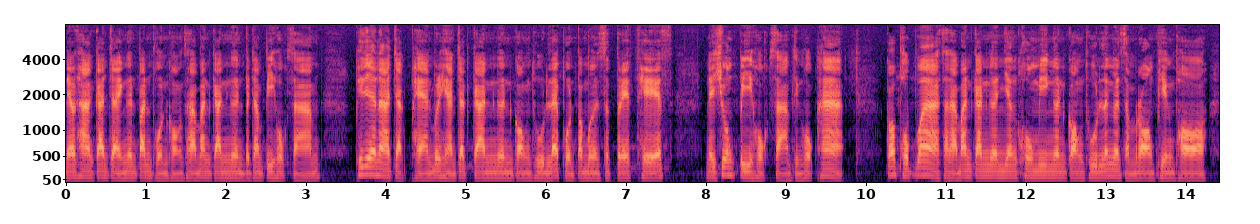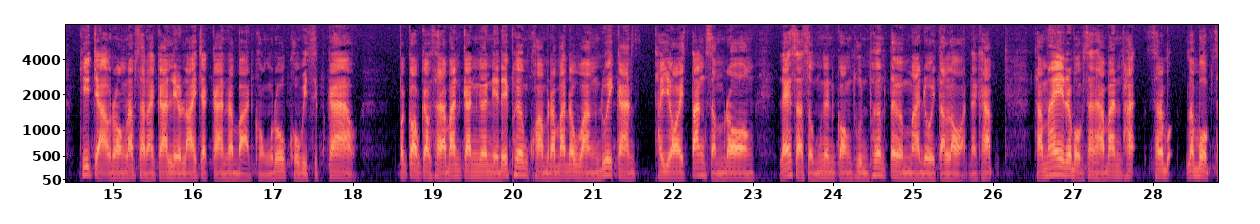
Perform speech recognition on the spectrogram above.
แนวทางการจ่ายเงินปันผลของสถาบันการเงินประจำปี 63 พิจารณาจากแผนบริหารจัดการเงินกองทุน และผลประเมิน Stress Test ในช่วงปี 63-65ก็พบว่าสถาบันการเงินยังคงมีเงินกองทุนและเงินสำรองเพียงพอ ที่จะรองรับสถานการณ์เลวร้ายจากการระบาดของโรคโควิด -19 ประกอบกับสถาบันการเงินเนี่ยได้เพิ่มความระมัดระวังด้วยการทยอยตั้งสำรอง และสะสมเงินกองทุนเพิ่มเติมมาโดยตลอดนะครับทำให้ระบบสถาบันระบบส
